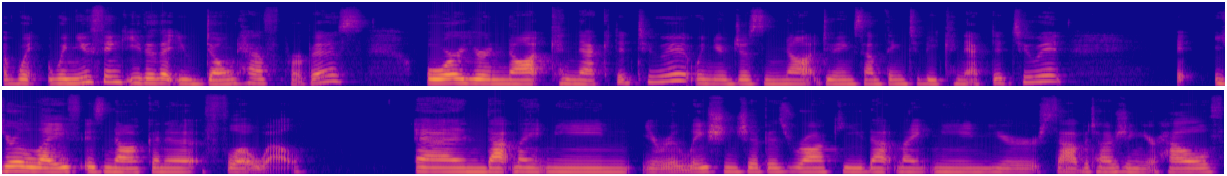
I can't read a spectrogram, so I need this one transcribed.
when, when you think either that you don't have purpose or you're not connected to it, when you're just not doing something to be connected to it, your life is not going to flow well. And that might mean your relationship is rocky. That might mean you're sabotaging your health.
